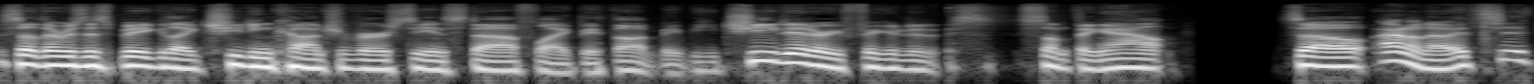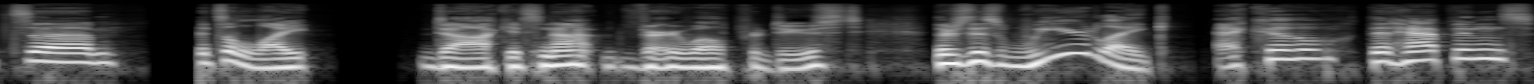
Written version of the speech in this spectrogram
so there was this big like cheating controversy and stuff like they thought maybe he cheated or he figured it, something out so i don't know it's it's um it's a light doc it's not very well produced there's this weird like echo that happens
